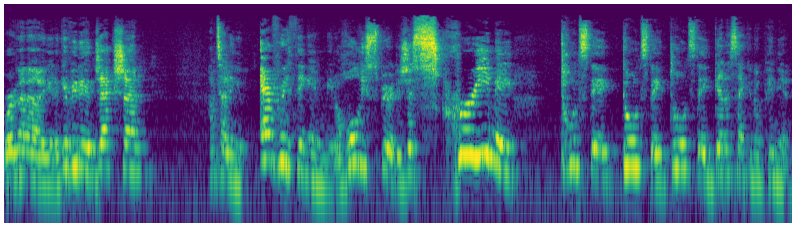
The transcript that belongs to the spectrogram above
we're gonna you know, give you the injection. I'm telling you, everything in me, the Holy Spirit is just screaming, don't stay, don't stay, don't stay, get a second opinion.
